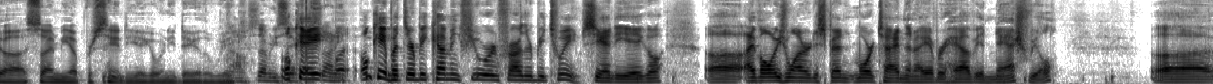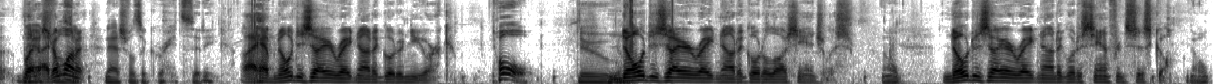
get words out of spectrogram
Uh, sign me up for San Diego any day of the week. Wow, 76 Okay, uh, okay, but they're becoming fewer and farther between. San Diego. Uh, I've always wanted to spend more time than I ever have in Nashville. Uh, but I don't want a- to. Nashville's a great city. I have no desire right now to go to New York. Oh, No, No desire right now to go to Los Angeles. nope, No desire right now to go to San Francisco. nope.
